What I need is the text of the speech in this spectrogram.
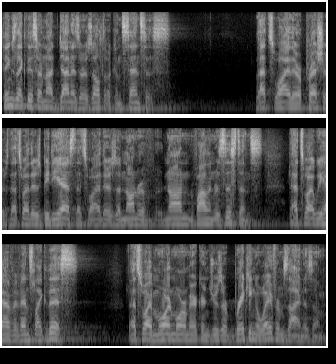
Things like this are not done as a result of a consensus. That's why there are pressures. That's why there's BDS. That's why there's a non non-violent resistance. That's why we have events like this. That's why more and more American Jews are breaking away from Zionism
